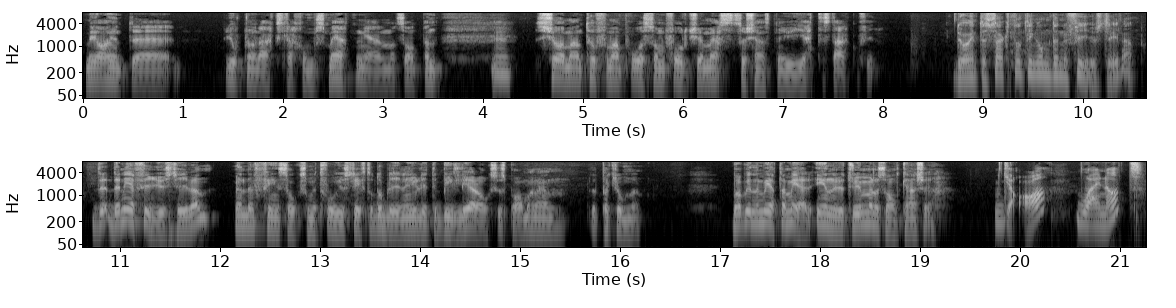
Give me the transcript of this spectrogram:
Men jag har inte gjort några accelerationsmätningar eller något sånt. Men mm. kör man, tuffar man på som folk kör mest så känns den ju jättestark och fin. Du har inte sagt någonting om den är fyrhjulsdriven? Den, den är fyrhjulsdriven, men den finns också med tvåhjulsdrift och då blir den ju lite billigare också, sparar man en, ett par kronor. Vad vill ni veta mer? Innerutrymmen och sånt kanske? Ja, why not?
